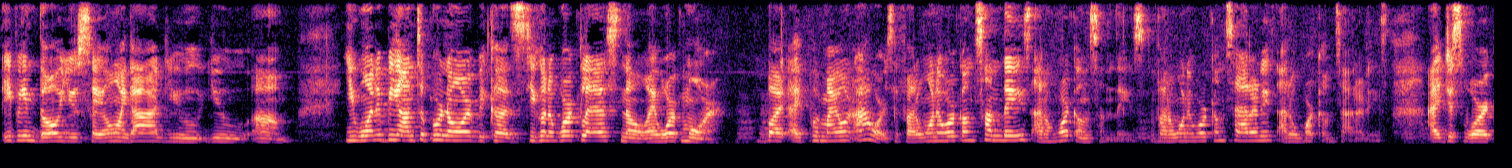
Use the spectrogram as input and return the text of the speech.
even though you say oh my god you you um you want to be entrepreneur because you're going to work less? No i work more. Mm-hmm. But i put my own hours. If i don't want to work on sundays i don't work on sundays. If i don't want to work on saturdays i don't work on saturdays. I just work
